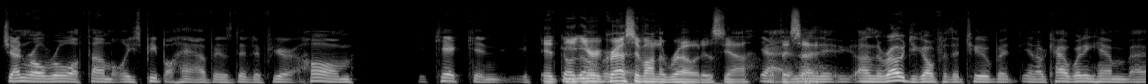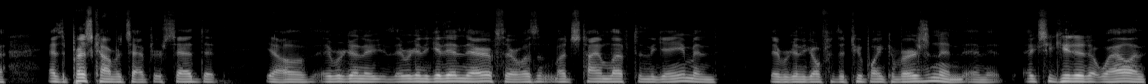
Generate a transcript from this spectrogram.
general rule of thumb, at least people have, is that if you're at home, you kick and you It, you're aggressive on the road, is yeah, yeah, what they and say. the- on the road you go for the two, but you know Kyle Whittingham uh, at the press conference after said that you know they were gonna they were gonna get in there if there wasn't much time left in the game, and they were gonna go for the two point conversion, and and it executed it well. And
